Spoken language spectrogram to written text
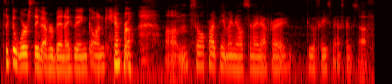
It's like the worst they've ever been, I think, on camera. Um, so I'll probably paint my nails tonight after I do a face mask and stuff.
